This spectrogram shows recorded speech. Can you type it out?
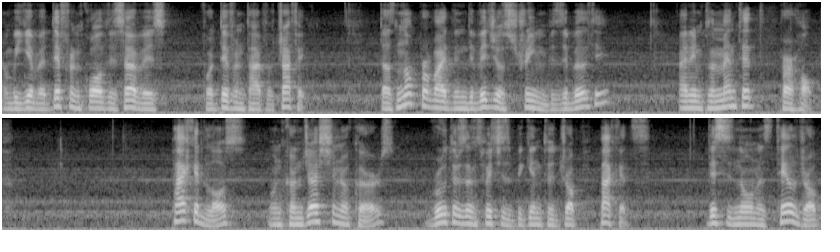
and we give a different quality service for different type of traffic. Does not provide individual stream visibility and implemented per hop. Packet loss, when congestion occurs, routers and switches begin to drop packets. This is known as tail drop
